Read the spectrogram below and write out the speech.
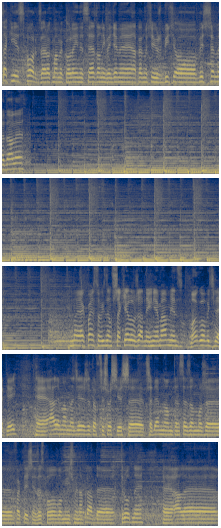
taki jest sport. Za rok mamy kolejny sezon i będziemy na pewno się już bić o wyższe medale. No jak Państwo widzą w szakielu żadnych nie mam, więc mogło być lepiej, E, ale mam nadzieję, że to w przyszłości jeszcze przede mną. Ten sezon może faktycznie zespołowo mieliśmy naprawdę trudny, e, ale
